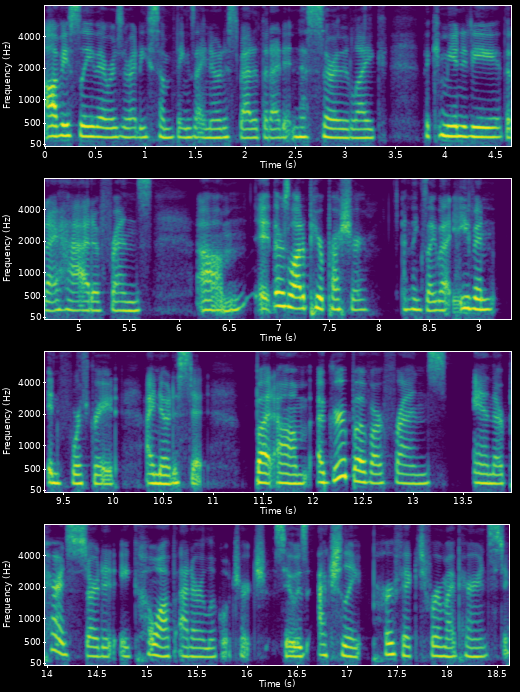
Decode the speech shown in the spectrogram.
Obviously, there was already some things I noticed about it that I didn't necessarily like. The community that I had of friends, um, it, there was a lot of peer pressure and things like that. Even in fourth grade, I noticed it. But um, a group of our friends and their parents started a co op at our local church. So it was actually perfect for my parents to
